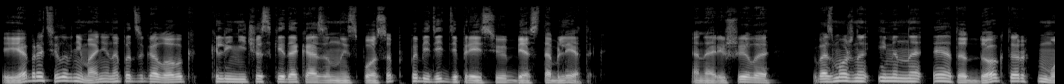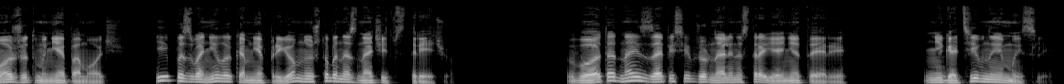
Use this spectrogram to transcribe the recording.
И обратила внимание на подзаголовок «Клинически доказанный способ победить депрессию без таблеток». Она решила, возможно, именно этот доктор может мне помочь, и позвонила ко мне в приемную, чтобы назначить встречу. Вот одна из записей в журнале настроения Терри. Негативные мысли.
